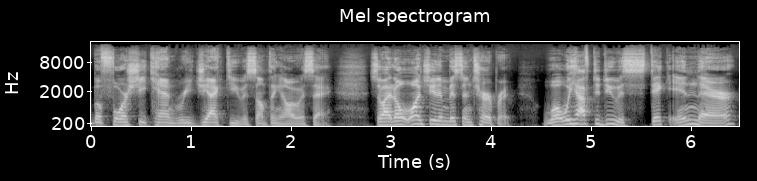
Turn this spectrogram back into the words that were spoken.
before she can reject you, is something I always say. So I don't want you to misinterpret. What we have to do is stick in there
